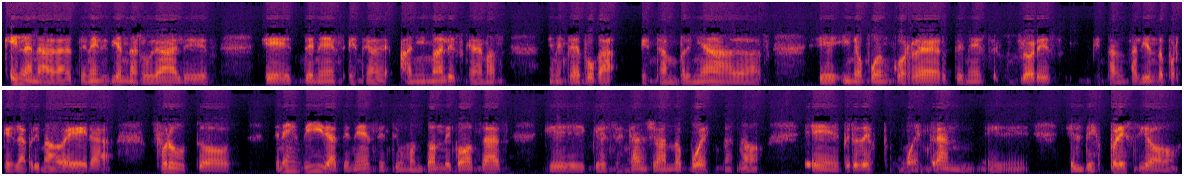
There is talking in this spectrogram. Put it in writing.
¿Qué es la nada? Tenés viviendas rurales, eh, tenés este, animales que además en esta época están preñadas eh, y no pueden correr, tenés flores que están saliendo porque es la primavera, frutos, tenés vida, tenés este, un montón de cosas que, que se están llevando puestas, ¿no? Eh, pero muestran eh, el desprecio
